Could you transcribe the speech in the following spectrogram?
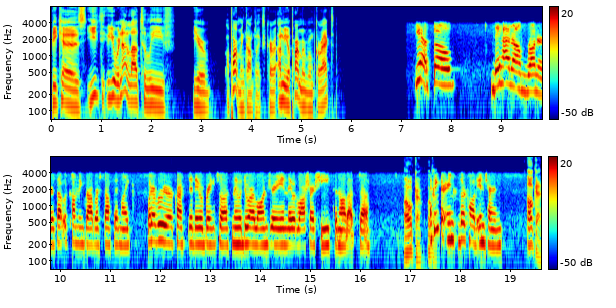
Because you you were not allowed to leave your apartment complex, correct? I mean, your apartment room, correct? Yeah, so they had um runners that would come and grab our stuff and like whatever we requested, they would bring it to us and they would do our laundry and they would wash our sheets and all that stuff. Oh, okay. I think they're in, they're called interns. Okay,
